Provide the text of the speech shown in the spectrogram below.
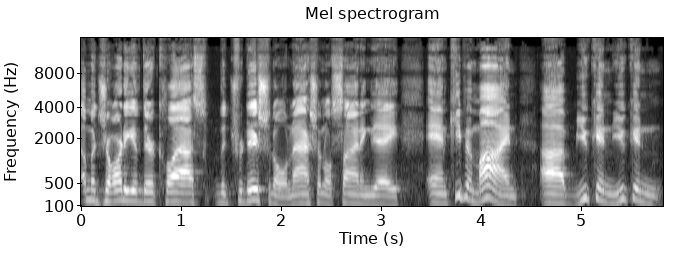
a majority of their class the traditional national signing day, and keep in mind, uh, you can you can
